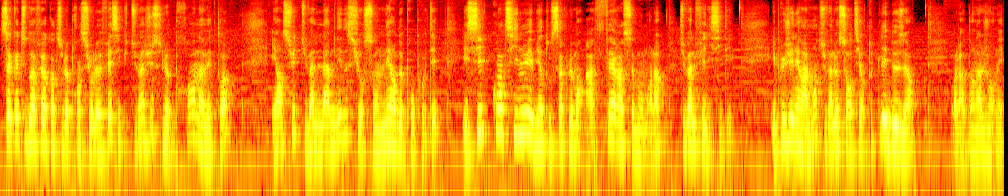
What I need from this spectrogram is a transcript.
Ce que tu dois faire quand tu le prends sur le fait, c'est que tu vas juste le prendre avec toi, et ensuite tu vas l'amener sur son air de propreté. Et s'il continue, eh bien tout simplement à faire à ce moment-là, tu vas le féliciter. Et plus généralement, tu vas le sortir toutes les deux heures, voilà, dans la journée.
